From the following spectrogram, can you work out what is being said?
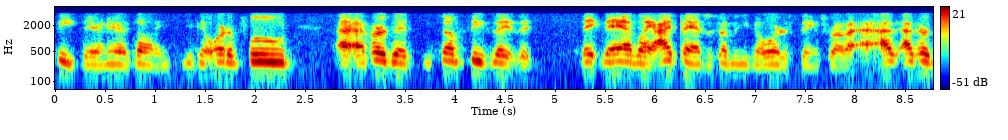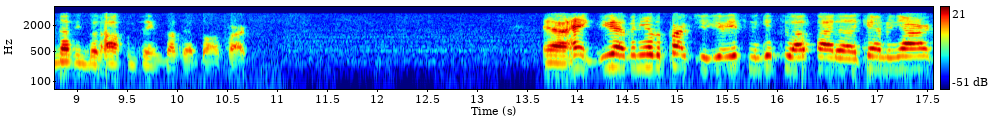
seat there in Arizona. You can order food. I, I've heard that in some seats they they they, they have like iPads or something you can order things from. I, I, I've heard nothing but awesome things about that ballpark. Uh, Hank, do you have any other parks you- you're itching to get to outside uh, Camden Yard?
